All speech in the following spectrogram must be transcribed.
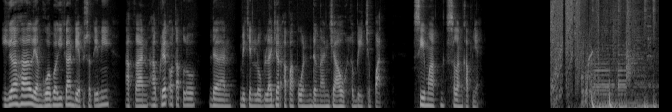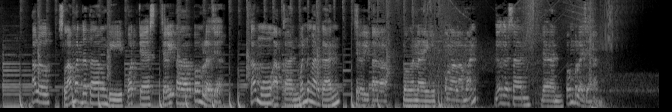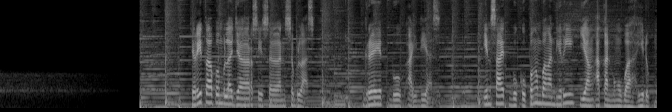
Tiga hal yang gue bagikan di episode ini akan upgrade otak lo dan bikin lo belajar apa pun dengan jauh lebih cepat. Simak selengkapnya. Halo, selamat datang di podcast Cerita Pembelajar. Kamu akan mendengarkan cerita mengenai pengalaman, gagasan, dan pembelajaran. Cerita Pembelajar Season 11 Great Book Ideas Insight buku pengembangan diri yang akan mengubah hidupmu.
